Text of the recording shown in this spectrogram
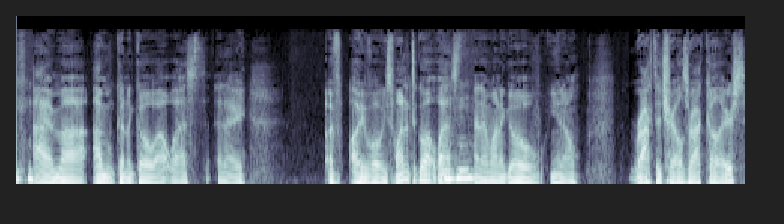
I'm uh I'm going to go out west and I I've I've always wanted to go out west and I want to go, you know, rock the Trails Rock colors."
